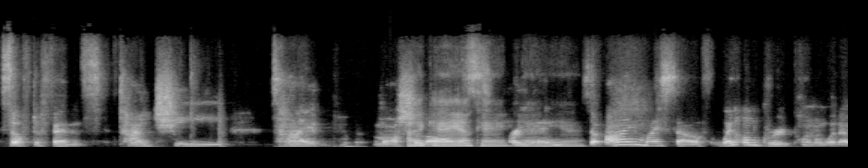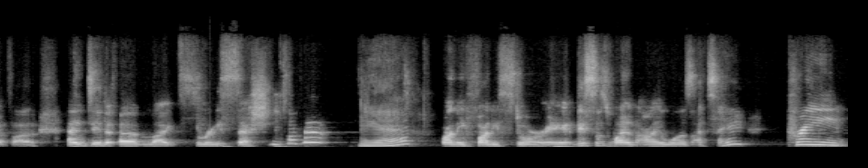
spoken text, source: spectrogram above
self-defense Tai Chi type martial Okay, arts okay, yeah, yeah. So I myself went on Groupon or whatever and did um like three sessions of it. Yeah. Funny, funny story. This is when I was, I'd say, pre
